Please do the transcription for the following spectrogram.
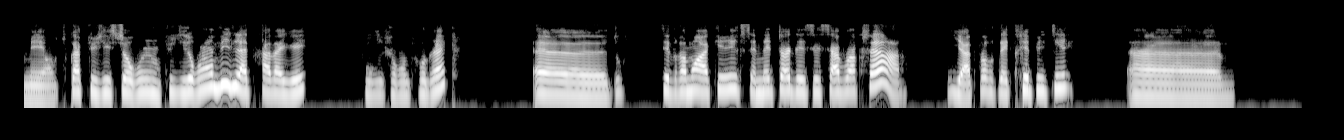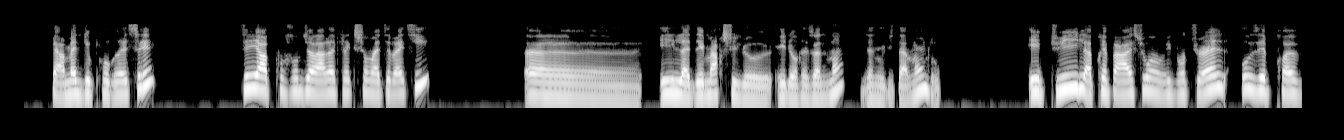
mais en tout cas, plus ils, seront, plus ils auront envie de la travailler, plus ils feront de progrès. donc, c'est vraiment acquérir ces méthodes et ces savoir-faire qui, à force d'être répétés, euh, permettre de progresser, c'est approfondir la réflexion mathématique euh, et la démarche et le, raisonnement, bien évidemment. Donc. Et puis la préparation éventuelle aux épreuves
